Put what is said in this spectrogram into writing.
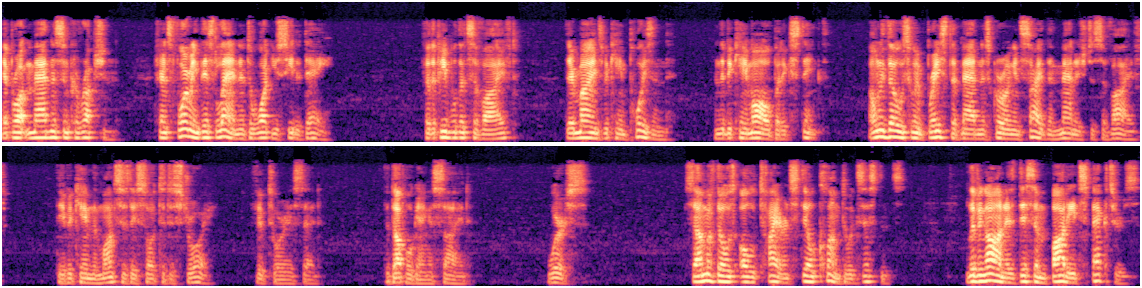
It brought madness and corruption, transforming this land into what you see today. For the people that survived, their minds became poisoned, and they became all but extinct. Only those who embraced the madness growing inside them managed to survive. They became the monsters they sought to destroy, Victoria said. The doppelganger sighed. Worse. Some of those old tyrants still clung to existence, living on as disembodied specters.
